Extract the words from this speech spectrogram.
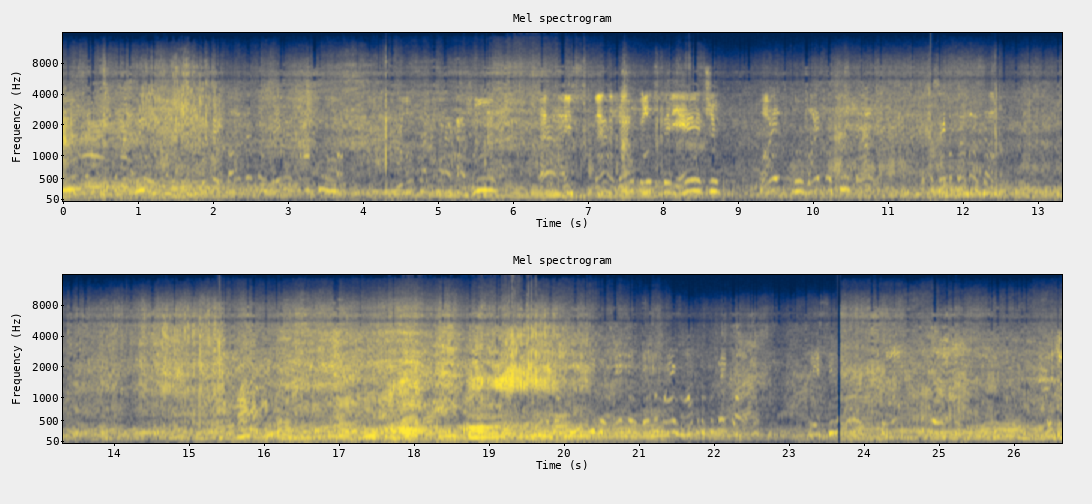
Júnior viu? O Feitosa também não é fácil não. O piloto vai de Maracaju, é, aí, né, já é um piloto experiente, vai, não vai facilitar, não consegue ultrapassar. Visivelmente andando mais rápido que o Feitosa. Precisa mostrar no pódio. Eu já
